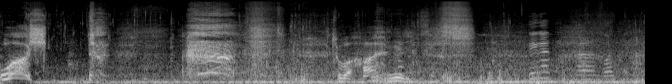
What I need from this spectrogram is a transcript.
와, 씨. 줘봐. 아, 이거 내가 잘하는 것 같아.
